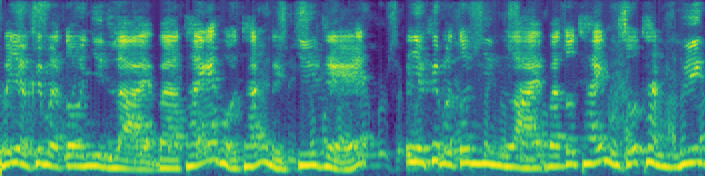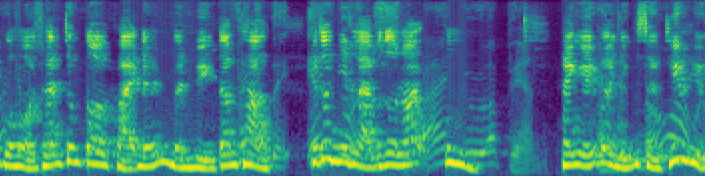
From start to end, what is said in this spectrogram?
Bây giờ khi mà tôi nhìn lại và thấy các hội thánh bị chia rẽ, bây giờ khi mà tôi nhìn lại và tôi thấy một số thành viên của hội thánh chúng tôi phải đến bệnh viện tâm thần, khi tôi nhìn lại và tôi nói, hm, hãy nghĩ về những sự thiếu hiểu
